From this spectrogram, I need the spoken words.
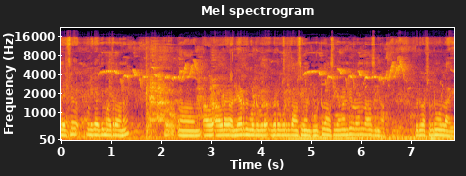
മരിച്ച പുള്ളിക്കാരത്തിൽ മാത്രമാണ് അവിടെ എല്ലായിടത്തും ഇങ്ങോട്ട് ഇവിടെ ഇവരുടെ കൂടുതൽ താമസിക്കാൻ വേണ്ടി കൂട്ട് താമസിക്കാൻ വേണ്ടി ഇവിടെ വന്ന് താമസിക്കണം. ഒരു വർഷത്തിന് മുകളിലായി.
